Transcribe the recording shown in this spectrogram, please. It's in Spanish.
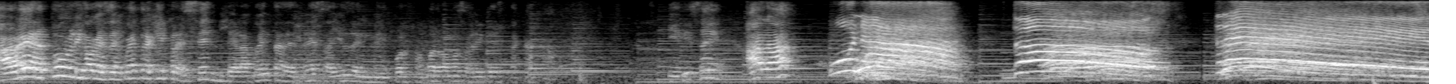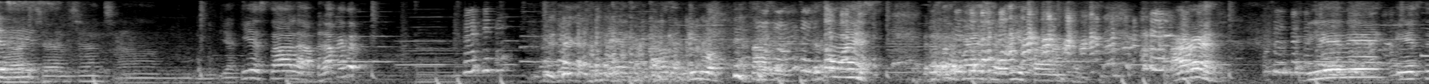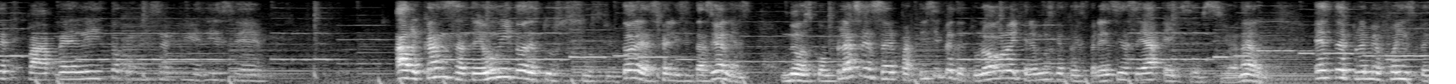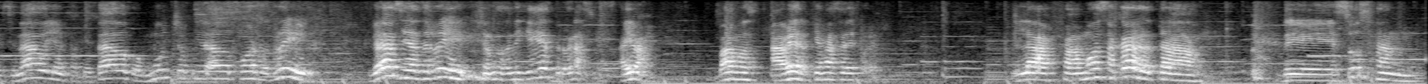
A ver, público que se encuentra aquí presente, a la cuenta de tres, ayúdenme, por favor, vamos a abrir esta caja. Y dice, a la Una, dos, tres. Chan, chan, chan. Y aquí está la placa de. Estamos en vivo. Estamos en... Esta no es. Pero esta no puede servir para. A ver. Viene este papelito que dice. Dice. Alcánzate un hito de tus suscriptores. Felicitaciones. Nos complace ser partícipes de tu logro y queremos que tu experiencia sea excepcional. Este premio fue inspeccionado y empaquetado con mucho cuidado por Rick. Gracias, Rick. Yo no sé ni quién es, pero gracias. Ahí va. Vamos a ver qué más hay por él. La famosa carta de Susan.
